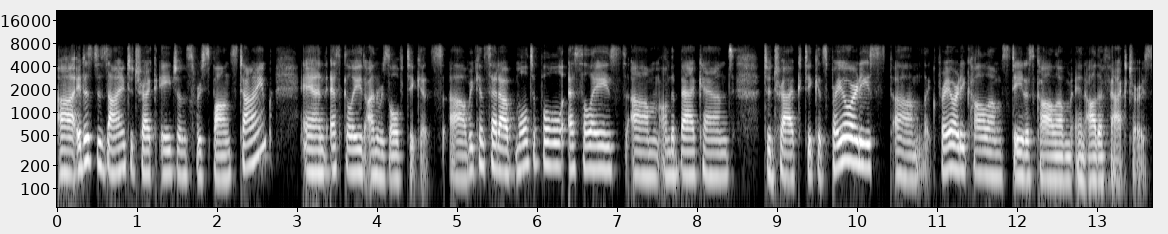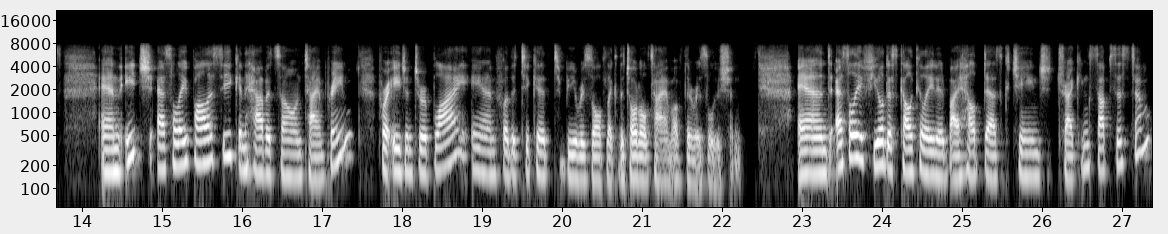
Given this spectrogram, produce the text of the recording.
Uh, it is designed to track agents' response time and escalate unresolved tickets. Uh, we can set up multiple SLAs um, on the back end to track tickets priorities, um, like priority column, status column, and other factors. And each SLA policy can have its own time frame for agent to reply and for the ticket to be resolved, like the total time of the resolution. And SLA field is calculated by help desk change tracking subsystem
